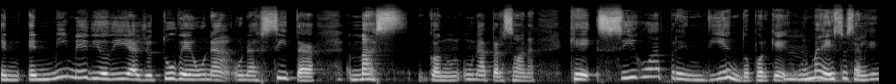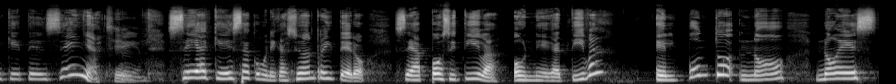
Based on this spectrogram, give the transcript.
en, en, mi mediodía yo tuve una, una cita más con una persona que sigo aprendiendo, porque un maestro es alguien que te enseña. Sea que esa comunicación, reitero, sea positiva o negativa, el punto no, no es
